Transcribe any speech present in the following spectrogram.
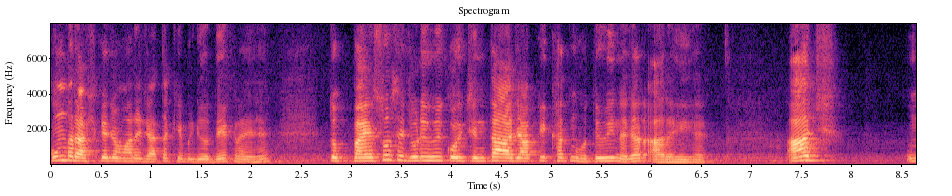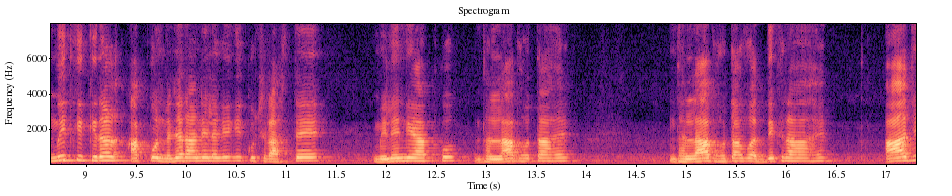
कुंभ राशि के जो हमारे जातक ये वीडियो देख रहे हैं तो पैसों से जुड़ी हुई कोई चिंता आज आपकी खत्म होती हुई नज़र आ रही है। आज उम्मीद की किरण आपको नज़र आने लगेगी, कुछ रास्ते मिलेंगे आपको धन लाभ होता है धन लाभ होता हुआ दिख रहा है। आज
